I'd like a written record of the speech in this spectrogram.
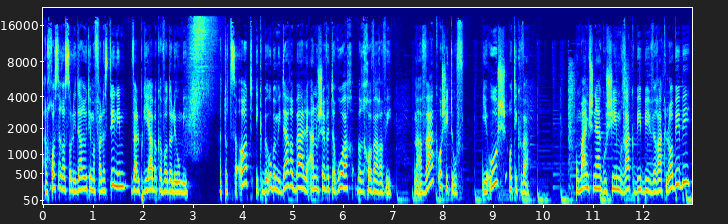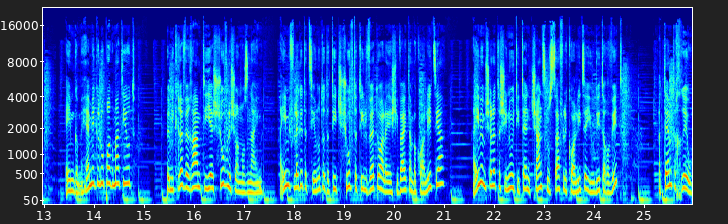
על חוסר הסולידריות עם הפלסטינים ועל פגיעה בכבוד הלאומי. התוצאות יקבעו במידה רבה לאן נושבת הרוח ברחוב הערבי. מאבק או שיתוף? ייאוש או תקווה? ומה עם שני הגושים רק ביבי ורק לא ביבי? האם גם הם יגלו פרגמטיות? במקרה ורע"מ תהיה שוב לשון מאזניים, האם מפלגת הציונות הדתית שוב תטיל וטו על הישיבה איתם בקואליציה? האם ממשלת השינוי תיתן צ'אנס נוסף לקואליציה יהודית-ערבית? אתם תכריעו.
